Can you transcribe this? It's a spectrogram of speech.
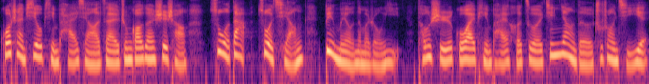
国产啤酒品牌想要在中高端市场做大做强，并没有那么容易。同时，国外品牌合作精酿的初创企业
